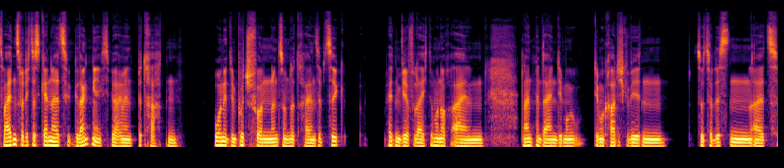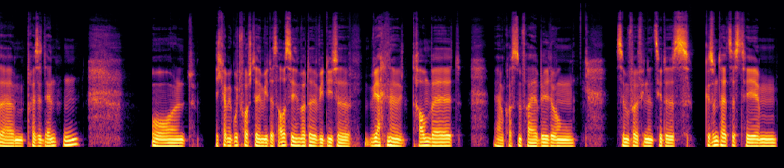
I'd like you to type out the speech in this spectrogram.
Zweitens würde ich das gerne als Gedankenexperiment betrachten. Ohne den Putsch von 1973 hätten wir vielleicht immer noch ein Land mit einem Demo demokratisch gewählten Sozialisten als ähm, Präsidenten. Und ich kann mir gut vorstellen, wie das aussehen würde, wie diese, wie eine Traumwelt, äh, kostenfreie Bildung, sinnvoll finanziertes Gesundheitssystem,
